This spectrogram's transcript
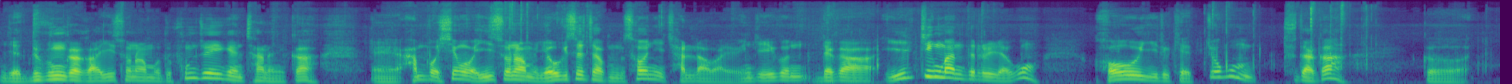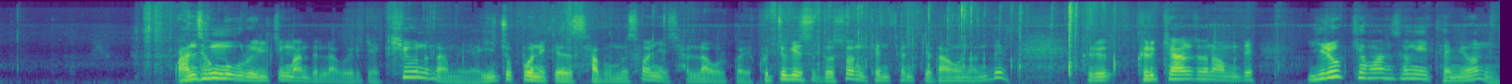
이제 누군가가 이 소나무도 품종이 괜찮으니까 예, 한번 심어 이 소나무 여기서 잡으면 선이 잘 나와요. 이제 이건 내가 일찍 만들려고 거의 이렇게 조금 두다가 그 완성목으로 일찍 만들려고 이렇게 키우는 나무예요. 이쪽 보니까 잡으면 선이 잘 나올 거예요. 그쪽에서도 선 괜찮게 나오는데 그, 그렇게 한 소나무인데 이렇게 완성이 되면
